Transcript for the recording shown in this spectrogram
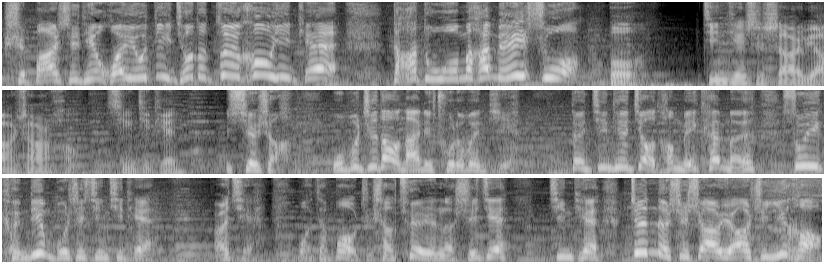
是八十天环游地球的最后一天。打赌我们还没输。不，今天是十二月二十二号，星期天。先生，我不知道哪里出了问题，但今天教堂没开门，所以肯定不是星期天。而且我在报纸上确认了时间，今天真的是十二月二十一号。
